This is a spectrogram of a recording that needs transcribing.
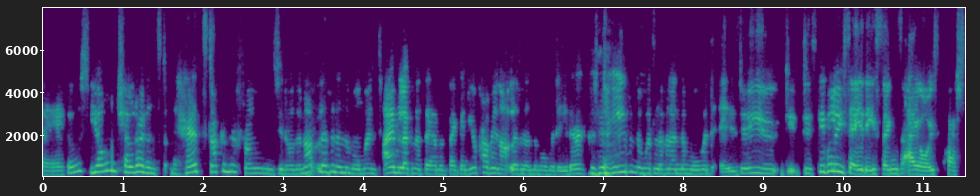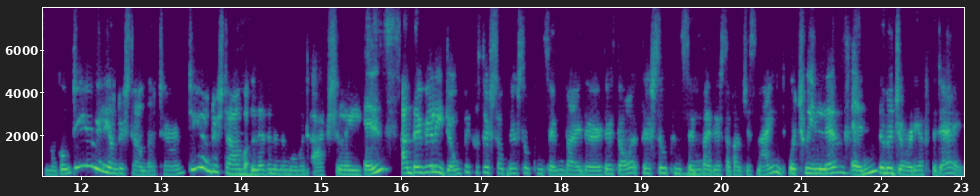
say those young children and st- their head stuck in their phones, you know, they're not living in the moment. I'm looking at them and thinking, you're probably not living in the moment either. Because yeah. do you even know what living in the moment is? Do you, do, do people who say these things, I always question them and go, do you really understand that term? Do you understand mm. what living in the moment actually is? And they really don't because they're so, they're so consumed by their, their thought. They're so consumed mm. by their subconscious mind, which we live in the majority of the day.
